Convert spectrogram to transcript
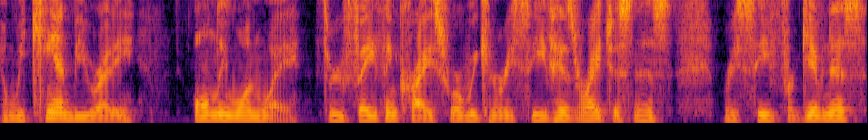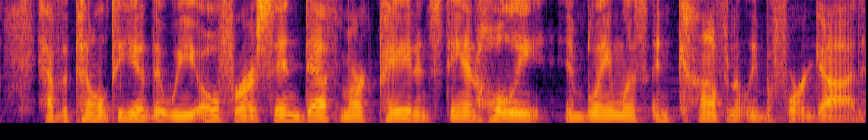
and we can be ready only one way through faith in Christ, where we can receive his righteousness, receive forgiveness, have the penalty that we owe for our sin, death mark paid, and stand holy and blameless and confidently before God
